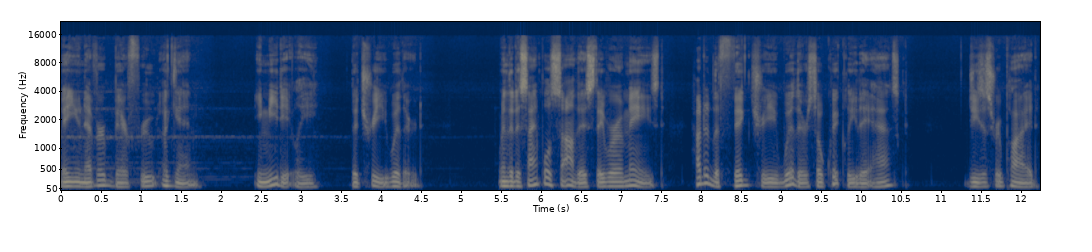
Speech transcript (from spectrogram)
May you never bear fruit again. Immediately the tree withered. When the disciples saw this, they were amazed. How did the fig tree wither so quickly? They asked. Jesus replied,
